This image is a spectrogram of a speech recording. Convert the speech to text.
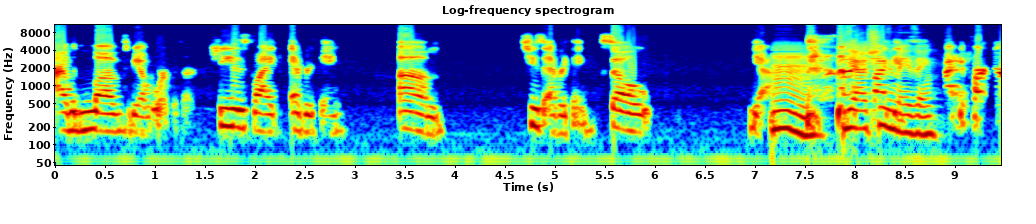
I would love to be able to work with her. She is like everything. Um, she's everything. So yeah. Mm, yeah, she's amazing. I could partner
